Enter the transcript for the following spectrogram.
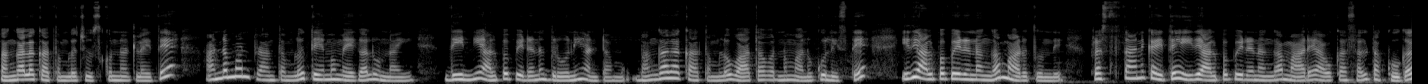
బంగాళాఖాతంలో చూసుకున్నట్లయితే అండమాన్ ప్రాంతంలో తేమ మేఘాలు ఉన్నాయి. దీన్ని అల్పపీడన ద్రోణి అంటాము. బంగాళాఖాతంలో వాతావరణం అనుకూలిస్తే ఇది అల్పపీడనంగా మారుతుంది. ప్రస్తుతానికైతే ఇది అల్పపీడనంగా మారే అవకాశాలు తక్కువగా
